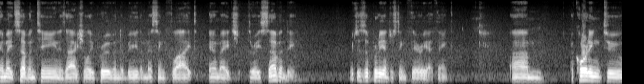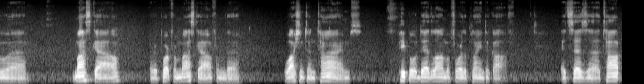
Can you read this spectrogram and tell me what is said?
MH17 is actually proven to be the missing flight MH370, which is a pretty interesting theory, I think. Um, according to uh, Moscow, a report from Moscow from the Washington Times, people dead long before the plane took off. It says a top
